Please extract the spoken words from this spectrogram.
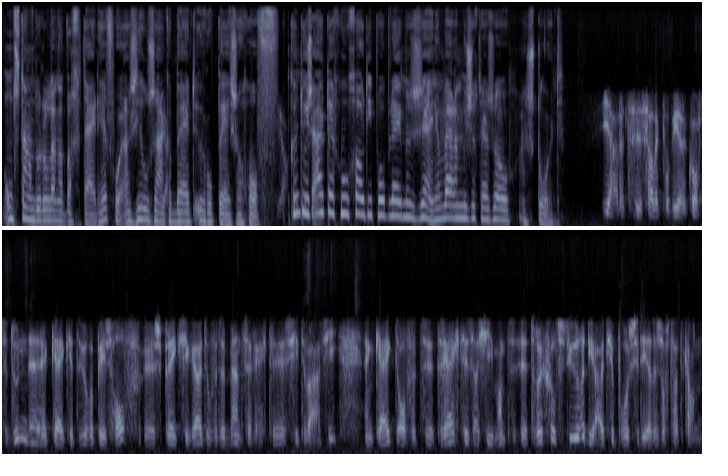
ontstaan door de lange wachttijden hè, voor asielzaken bij het Europese Hof. Kunt u eens uitleggen hoe groot die problemen zijn en waarom u zich daar zo aan stoort? Ja, dat eh, zal ik proberen kort te doen. Eh, kijk, het Europees Hof eh, spreekt zich uit over de mensenrechten situatie. En kijkt of het terecht is als je iemand terug wilt sturen die uitgeprocedeerd is, of dat kan.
